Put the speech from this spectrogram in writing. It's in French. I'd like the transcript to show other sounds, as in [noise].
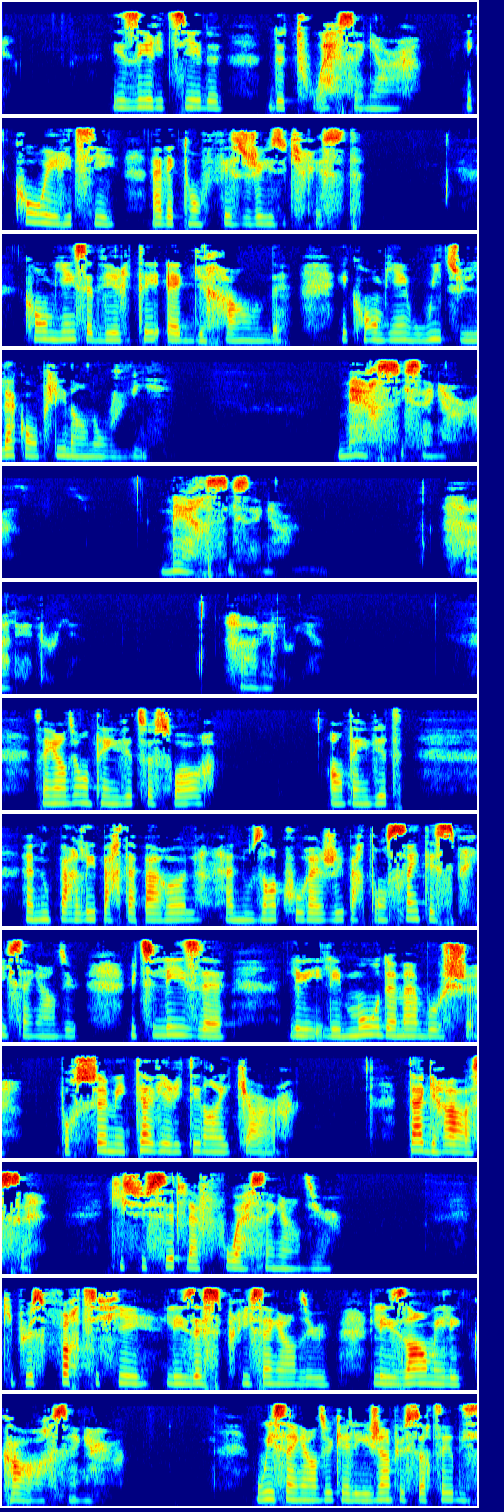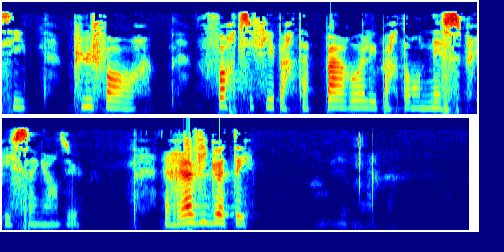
Des héritiers de, de toi, Seigneur. Et co-héritiers avec ton Fils Jésus-Christ. Combien cette vérité est grande et combien, oui, tu l'accomplis dans nos vies. Merci Seigneur. Merci Seigneur. Alléluia. Alléluia. Seigneur Dieu, on t'invite ce soir. On t'invite à nous parler par ta parole, à nous encourager par ton Saint-Esprit, Seigneur Dieu. Utilise euh, les, les mots de ma bouche pour semer ta vérité dans les cœurs ta grâce qui suscite la foi, Seigneur Dieu, qui puisse fortifier les esprits, Seigneur Dieu, les âmes et les corps, Seigneur. Oui, Seigneur Dieu, que les gens puissent sortir d'ici plus forts, fortifiés par ta parole et par ton esprit, Seigneur Dieu. Ravigotés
